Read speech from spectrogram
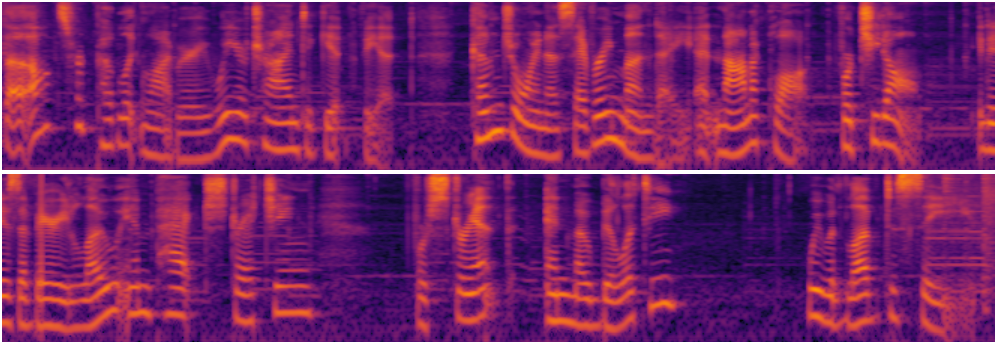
the Oxford Public Library, we are trying to get fit. Come join us every Monday at 9 o'clock for Qigong. It is a very low impact stretching for strength and mobility. We would love to see you.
